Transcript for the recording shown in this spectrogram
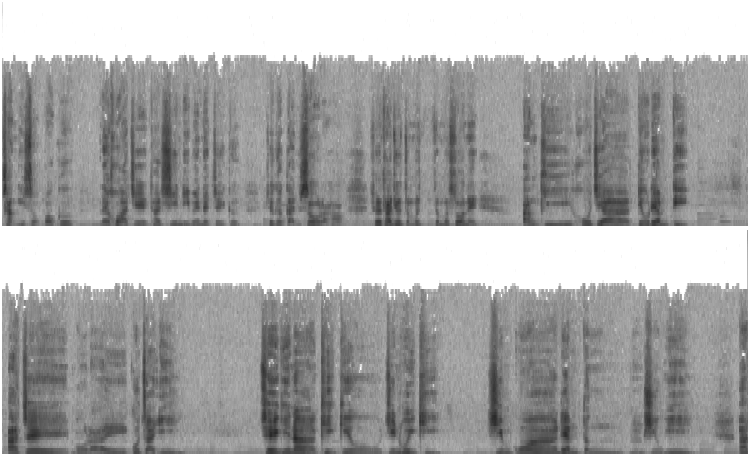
唱一首包歌来化解他心里面的这个这个感受了哈，所以他就怎么怎么说呢？暗气何家丢念地。阿姐无来骨在伊，找囡仔去叫真晦气，心肝念长毋想伊。啊，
